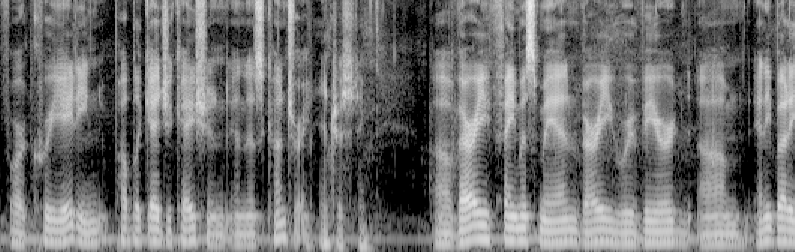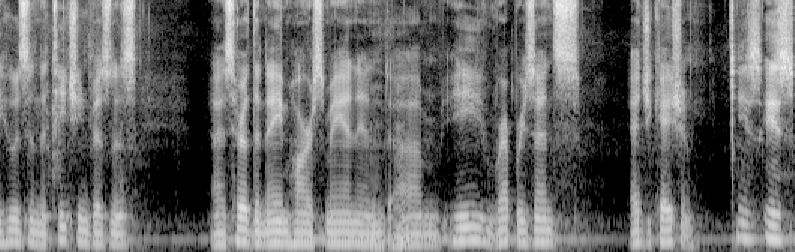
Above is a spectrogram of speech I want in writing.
for creating public education in this country. Interesting. A very famous man, very revered. Um, anybody who's in the teaching business has heard the name Horace Mann, and um, he represents education. He's he's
